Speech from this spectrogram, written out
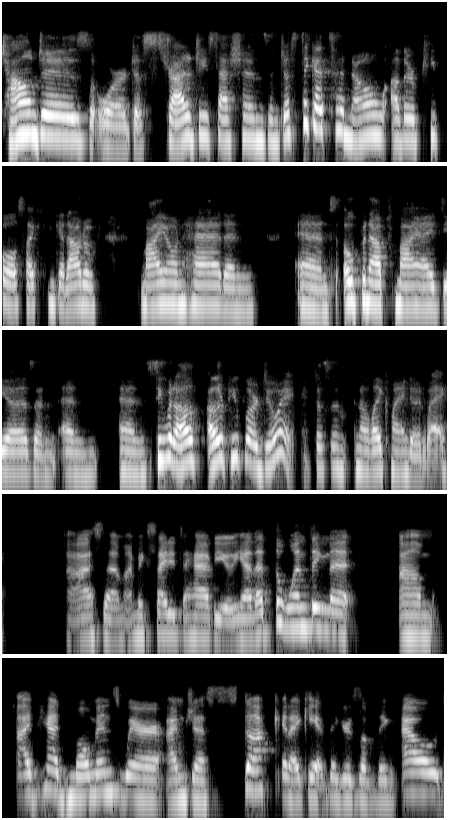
challenges or just strategy sessions and just to get to know other people so I can get out of my own head and and open up my ideas and and and see what other people are doing just in, in a like-minded way. Awesome. I'm excited to have you. Yeah, that's the one thing that um, I've had moments where I'm just stuck and I can't figure something out.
